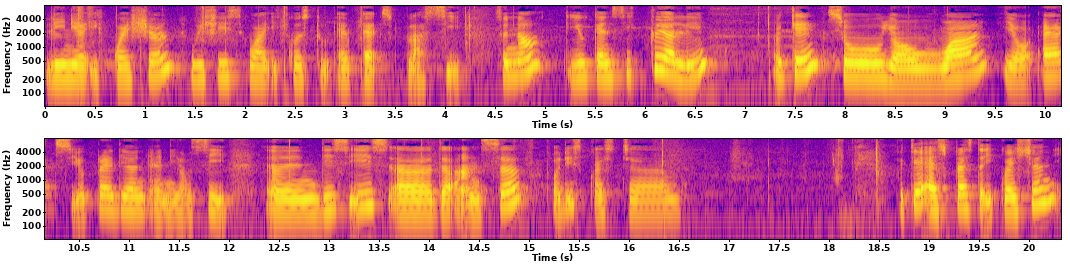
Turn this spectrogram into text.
linear equation which is y equals to mx plus c. So now you can see clearly okay so your y your x your gradient and your c. And this is uh, the answer for this question. Okay express the equation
